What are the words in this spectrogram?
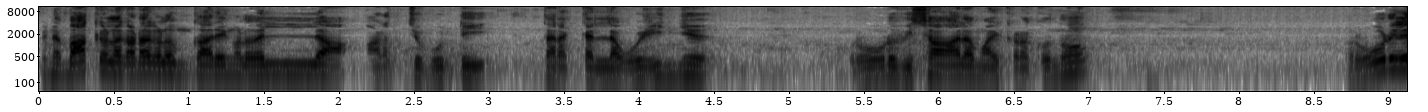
പിന്നെ ബാക്കിയുള്ള കടകളും കാര്യങ്ങളും എല്ലാം അടച്ചു പൂട്ടി തിരക്കെല്ലാം ഒഴിഞ്ഞ് റോഡ് വിശാലമായി കിടക്കുന്നു. റോഡിൽ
